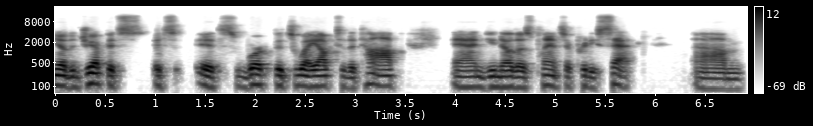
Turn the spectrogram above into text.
You know the drip it's it's it's worked its way up to the top. And you know those plants are pretty set. Um,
